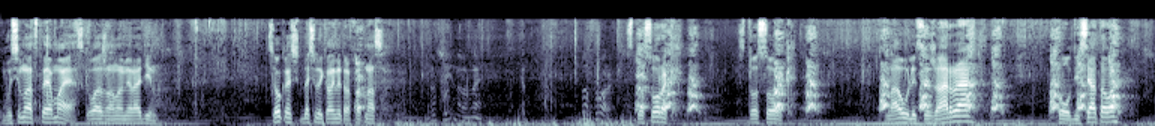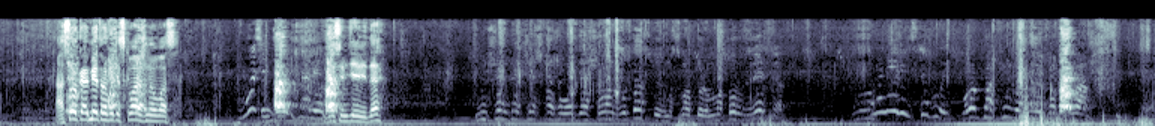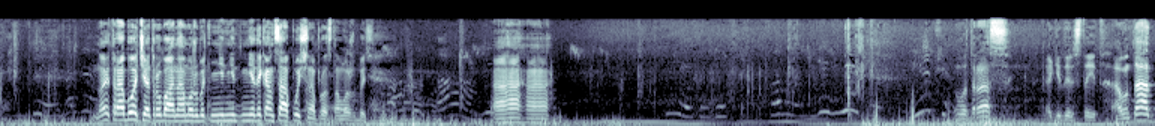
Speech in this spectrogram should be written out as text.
18 мая, скважина номер один. Сколько до сюда километров от нас? 140. 140. На улице жара. Пол десятого. А сколько метров эти скважины у вас? 8 наверное. 8-9, да? Ну, сейчас, сейчас скажу, вот я шланг вот с мотором, мотор здесь, а Ну, это рабочая труба, она может быть не, не, не до конца опущена просто, может быть. Ага, ага. Вот раз, Агидель стоит. А вон та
